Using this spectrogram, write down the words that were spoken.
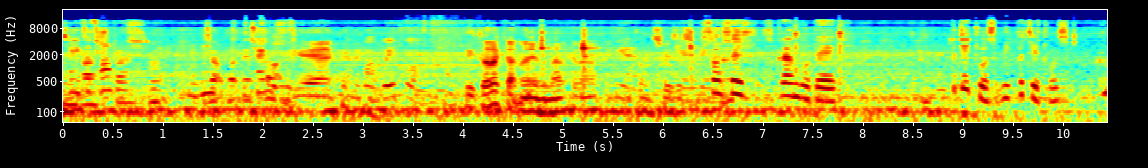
tater tots. Hmm. Is mm-hmm. that what this Toast. yeah. Well, we've got. We do like that now in America, don't we? Yeah. Don't say this. Yeah. Sausage, scrambled egg. Potatoes, a wee So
